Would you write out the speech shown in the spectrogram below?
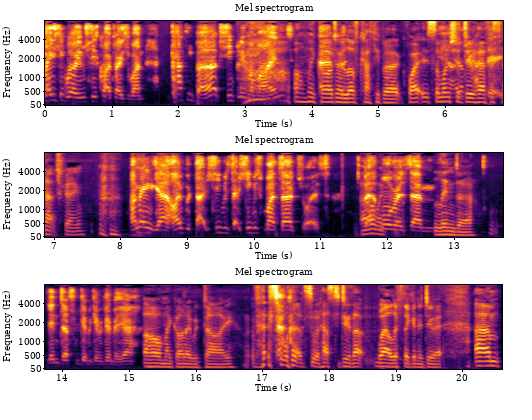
Maisie Williams, she's quite a crazy one. Kathy Burke, she blew my mind. Oh my god, I love Kathy Burke. Why someone Yeah, should do her for Snatch Game? I mean, yeah, I would. That, she was That, she was my third choice, Oh my more God. as um, Linda. Linda from Gimme Gimme Gimme. Yeah. Oh my god, I would die. someone, someone has to do that well if they're going to do it. Um,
